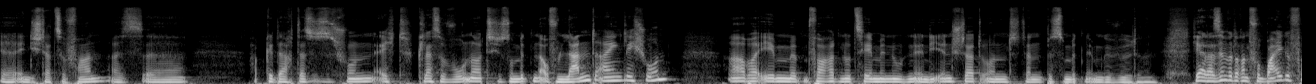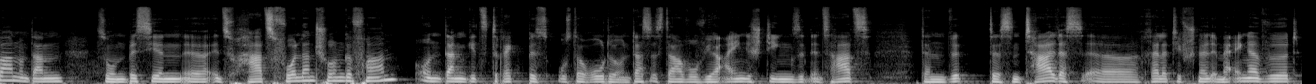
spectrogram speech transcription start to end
äh, in die Stadt zu fahren. Also äh, habe gedacht, das ist schon echt klasse Wohnort, so mitten auf dem Land eigentlich schon, aber eben mit dem Fahrrad nur zehn Minuten in die Innenstadt und dann bist du mitten im Gewühl drin. Ja, da sind wir dran vorbeigefahren und dann so ein bisschen äh, ins Harzvorland schon gefahren und dann geht's direkt bis Osterrode und das ist da, wo wir eingestiegen sind ins Harz dann wird das ein Tal, das äh, relativ schnell immer enger wird.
